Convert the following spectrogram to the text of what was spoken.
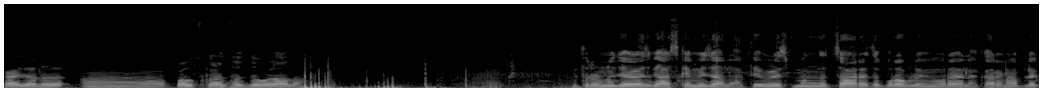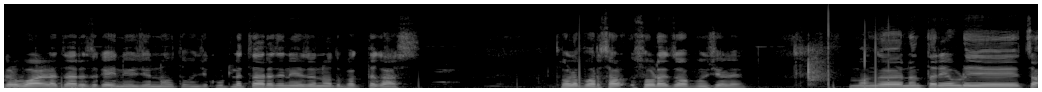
काय झालं अ, पाऊस काळाचा जवळ आला. मित्रांनो ज्यावेळेस घास कमी झाला त्यावेळेस मग चाऱ्याचा प्रॉब्लेम येऊ राहिला. कारण आपल्याकडे वाळल्या चाऱ्याचं काही नियोजन नव्हतं. म्हणजे कुठल्या चाऱ्याचं नियोजन नव्हतं? फक्त घास. थोडंफार सा सोडायचो आपण शेळ्या. मग नंतर एवढे चा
